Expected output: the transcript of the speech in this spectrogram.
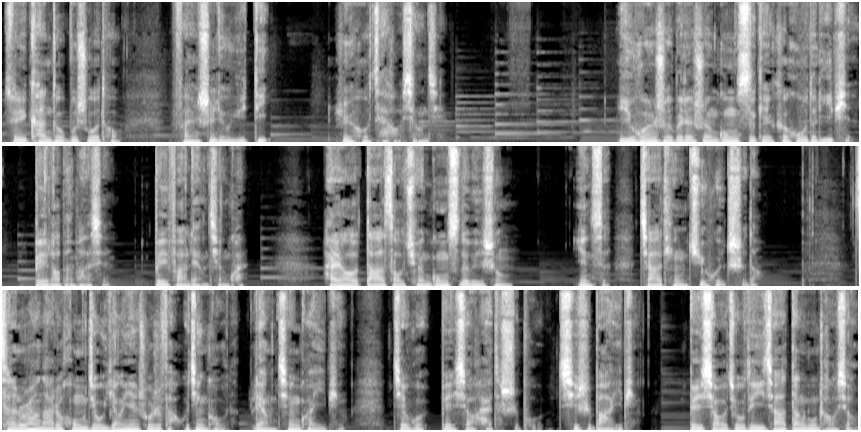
所以看透不说透，凡事留余地，日后才好相见。余欢水为了顺公司给客户的礼品，被老板发现，被罚两千块，还要打扫全公司的卫生，因此家庭聚会迟到。餐桌上拿着红酒，扬言说是法国进口的，两千块一瓶，结果被小孩子识破，七十八一瓶，被小舅子一家当众嘲笑，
